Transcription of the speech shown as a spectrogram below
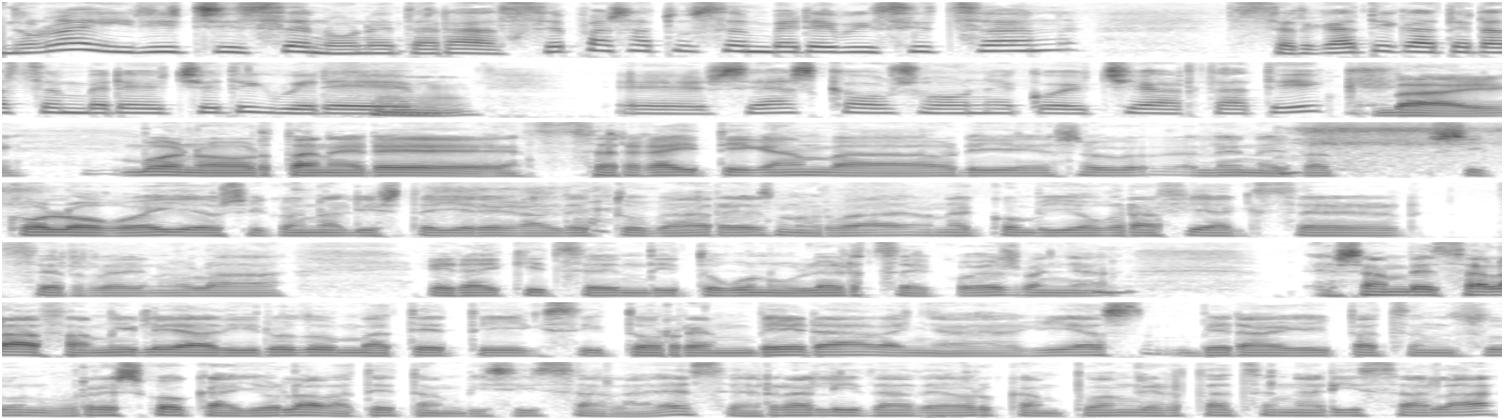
nola iritsi zen honetara, ze pasatu zen bere bizitzan, zergatik ateratzen bere etxetik, bere Mhm. eh, sehaska oso honeko etxe hartatik, Bai, bueno, hortan ere zergaitikan, ba, hori esu, lehen aipat, psikologoei edo psikonalistei ere galdetu behar, ez, norba, honeko biografiak zer, zer nola eraikitzen ditugun ulertzeko, ez, baina esan bezala familia dirudun batetik zitorren bera, baina egiaz bera aipatzen zuen urrezko kaiola batetan bizi zala, ez? Errealidade hor kanpoan gertatzen ari zala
